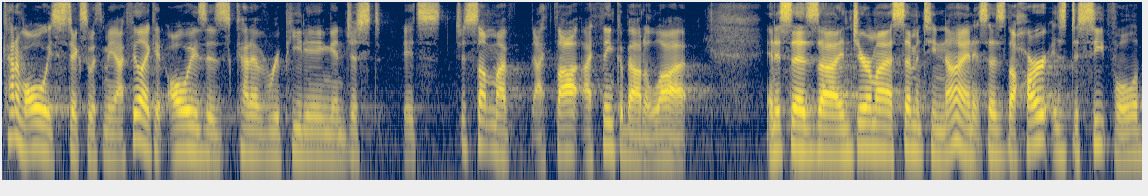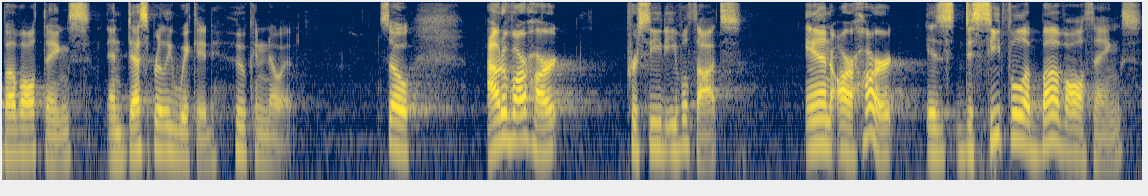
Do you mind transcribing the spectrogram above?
kind of always sticks with me. I feel like it always is kind of repeating and just it's just something I've, I thought I think about a lot. And it says uh, in Jeremiah 17 9, it says, The heart is deceitful above all things and desperately wicked. Who can know it? So, out of our heart proceed evil thoughts, and our heart is deceitful above all things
